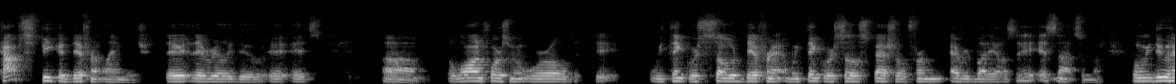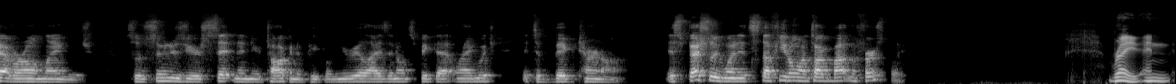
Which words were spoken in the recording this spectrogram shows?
cops speak a different language. They they really do. It, it's uh, the law enforcement world. It, we think we're so different and we think we're so special from everybody else. It's not so much, but we do have our own language. So as soon as you're sitting and you're talking to people and you realize they don't speak that language, it's a big turnoff, especially when it's stuff you don't want to talk about in the first place. Right. And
